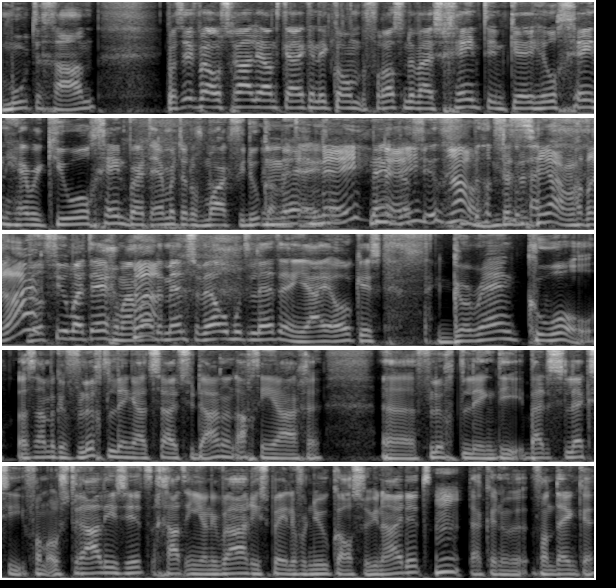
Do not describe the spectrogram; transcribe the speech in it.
moeten gaan. Ik was even bij Australië aan het kijken en ik kwam verrassenderwijs geen Tim Cahill, geen Harry Kewell, geen Bert Emerton of Mark Viduka Nee, tegen. nee, nee. dat viel, Nou, dat viel dat mij- ja, wat raar. dat viel mij tegen. Maar waar de mensen wel op moeten letten, en jij ook, is Garang Kuol. Dat is namelijk een vluchteling uit Zuid-Soedan. Een 18-jarige eh, vluchteling die bij de selectie van Australië zit. Gaat in januari spelen voor Newcastle United. Hm. Daar kunnen we van denken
